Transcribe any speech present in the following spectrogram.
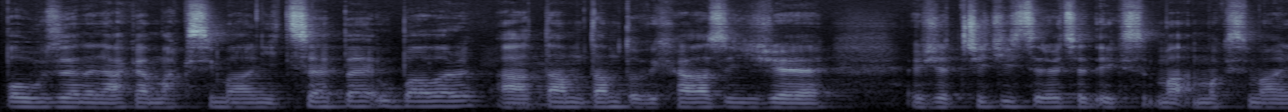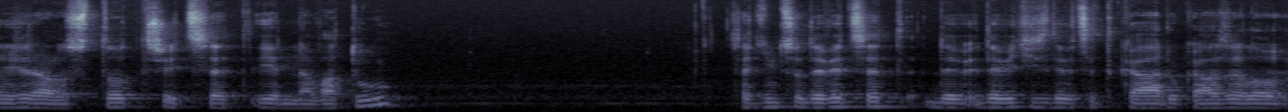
pouze na nějaká maximální CPU power a tam, tam to vychází, že, že 3900X ma, maximálně žralo 131 W, zatímco 900, 9900K dokázalo,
